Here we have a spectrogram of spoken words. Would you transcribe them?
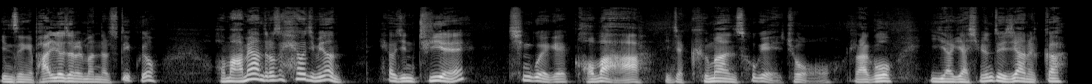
인생의 반려자를 만날 수도 있고요. 어, 마음에 안 들어서 헤어지면 헤어진 뒤에 친구에게 거봐. 이제 그만 소개해줘. 라고 이야기하시면 되지 않을까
